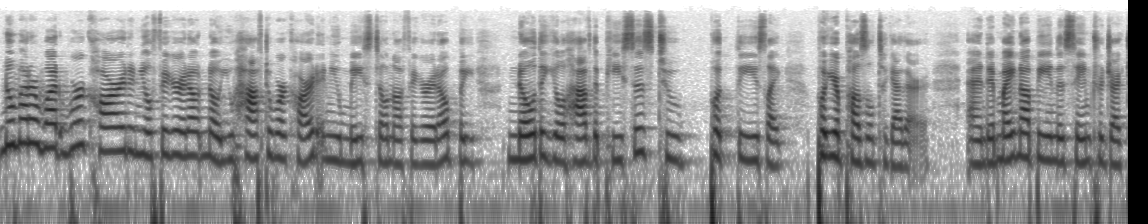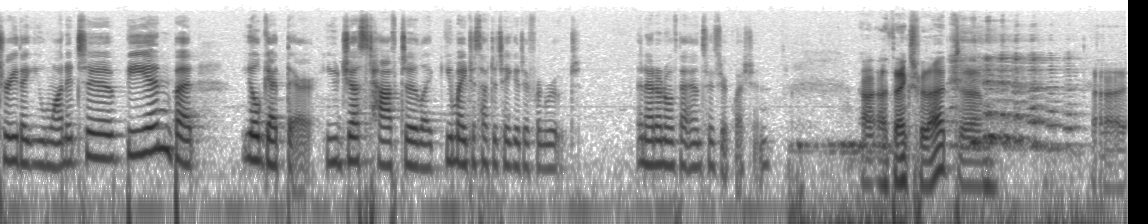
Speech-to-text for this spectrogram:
no matter what work hard and you'll figure it out. No you have to work hard and you may still not figure it out but know that you'll have the pieces to put these like put your puzzle together and it might not be in the same trajectory that you want it to be in but you'll get there. You just have to like you might just have to take a different route. And I don't know if that answers your question. Uh, uh thanks for that. Um, uh,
